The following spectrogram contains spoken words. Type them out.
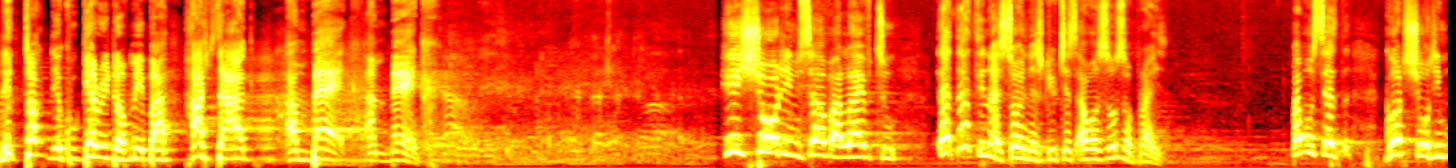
They thought they could get rid of me, but hashtag I'm back. I'm back. He showed himself alive to that, that thing I saw in the scriptures, I was so surprised. Bible says God showed him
